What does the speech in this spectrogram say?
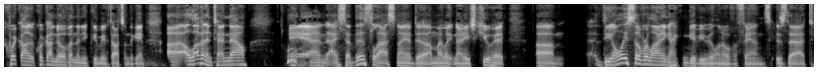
quick on quick on Nova, and then you can give me your thoughts on the game. Uh, Eleven and ten now, Ooh. and I said this last night uh, on my late night HQ hit. Um, the only silver lining I can give you, Villanova fans, is that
